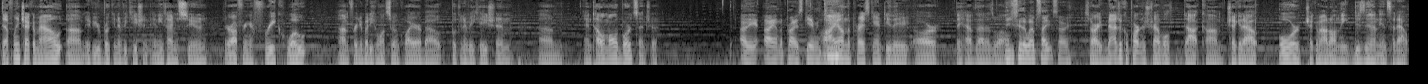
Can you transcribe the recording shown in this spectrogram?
definitely check them out. Um, if you're booking a vacation anytime soon, they're offering a free quote um, for anybody who wants to inquire about booking a vacation. Um, and tell them all the board sent you. Are they eye on the price guarantee? Eye on the price guarantee. They are. They have that as well. Did you say the website? Sorry. Sorry. MagicalPartnersTravel.com. Check it out, or check them out on the Disneyland Inside Out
